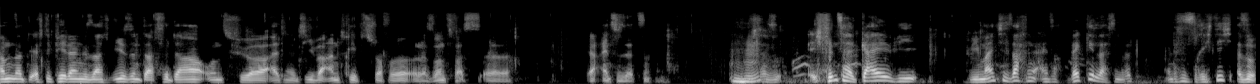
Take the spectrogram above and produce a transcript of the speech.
haben hat die FDP dann gesagt, wir sind dafür da, uns für alternative Antriebsstoffe oder sonst was äh, ja, einzusetzen. Mhm. Also, ich finde es halt geil, wie, wie manche Sachen einfach weggelassen wird. Und das ist richtig, also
